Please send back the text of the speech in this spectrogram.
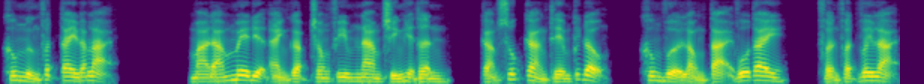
không ngừng phất tay đáp lại. Mà đám mê điện ảnh gặp trong phim nam chính hiện thân, cảm xúc càng thêm kích động, không vừa lòng tại vỗ tay, phần phật vây lại.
